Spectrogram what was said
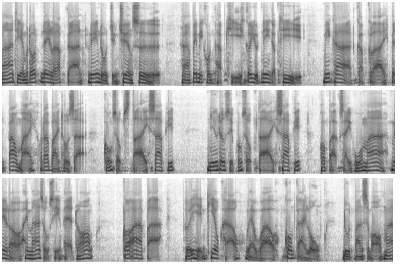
ม้าเทียมรถได้รับการเลี้ยงดูจึงเชื่องซื่อ หากไม่มีคนขับขี่ก็หยุดนิ่งกับที่ มีคาดกลับกลายเป็นเป้าหมายระบายโทสะของศพตล์ซาพิษ นิ้วทั้งสิบของศพตายซาพิษ พอปากใส่หัวม้าไม่รอให้ม้าส่งเสียงแผดร้อง ก็อ้าปาก เผยเห็นเขี้ยวขาว แวววาว ก้มกายลง ดูดมันสมองม้า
